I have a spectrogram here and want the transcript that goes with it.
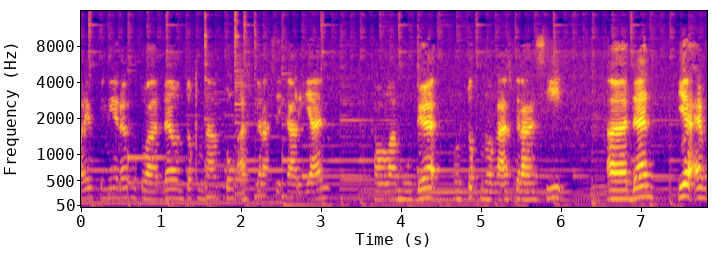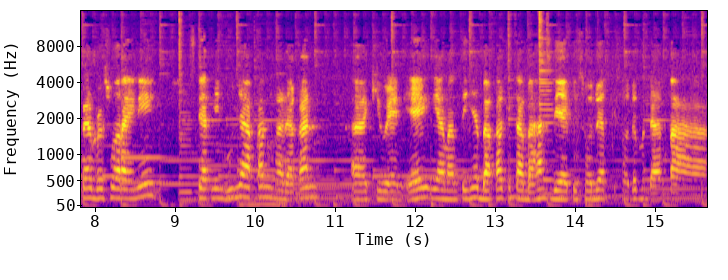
Alif, ini adalah suatu wadah untuk menampung aspirasi kalian kaula muda untuk menuangkan aspirasi Eh, dan ya MPR bersuara ini setiap minggunya akan mengadakan eh, Q&A yang nantinya bakal kita bahas di episode-episode mendatang.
